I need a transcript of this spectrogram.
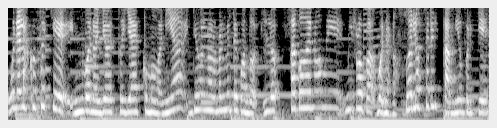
una de las cosas que, bueno, yo esto ya es como manía, yo normalmente cuando lo, saco de nuevo mi, mi ropa, bueno, no suelo hacer el cambio porque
